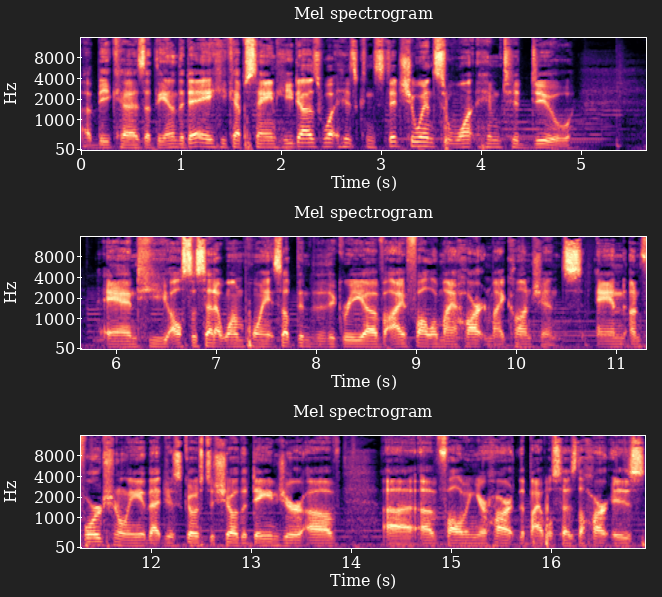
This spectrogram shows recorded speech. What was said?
Uh, because at the end of the day, he kept saying he does what his constituents want him to do. And he also said at one point something to the degree of, I follow my heart and my conscience. And unfortunately, that just goes to show the danger of, uh, of following your heart. The Bible says the heart is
